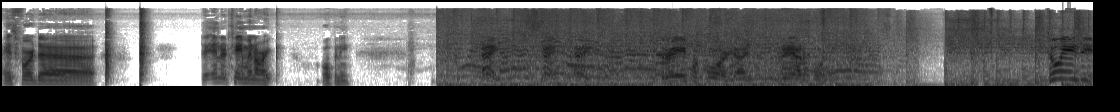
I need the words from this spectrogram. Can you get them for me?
it's for the the entertainment arc opening. Hey, hey, hey. Three for four, guys. Three out of four. Too easy,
